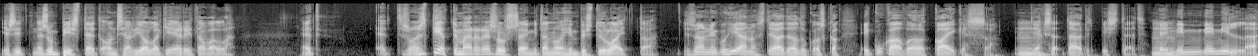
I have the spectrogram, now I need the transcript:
Ja sitten ne sun pisteet on siellä jollakin eri tavalla. Et, et se on se tietty määrä resursseja, mitä noihin pystyy laittaa. Ja se on niinku hienosti ajateltu, koska ei kukaan voi olla kaikessa, mm. Tiedätkö, täydet pisteet. Mm. Ei, ei, ei millään.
